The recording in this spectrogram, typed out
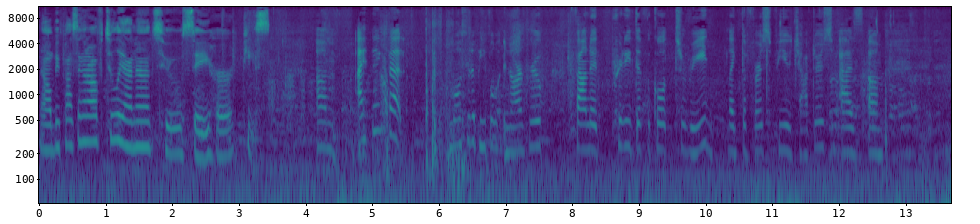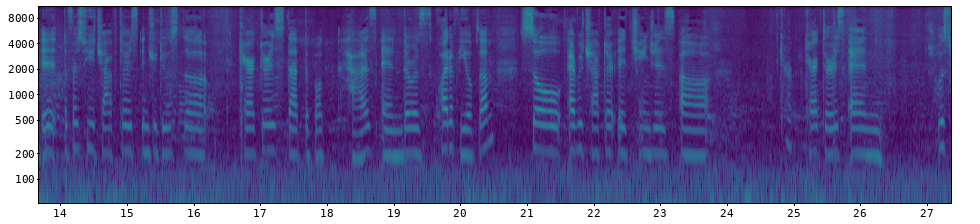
Now I'll be passing it off to Liana to say her piece. Um, I think that most of the people in our group found it pretty difficult to read, like the first few chapters, as um, it the first few chapters introduced the characters that the book has, and there was quite a few of them. So every chapter it changes uh, characters, and was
